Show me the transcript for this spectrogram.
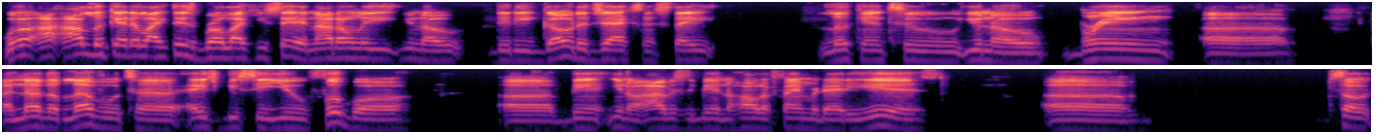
Well, I, I look at it like this, bro. Like you said, not only you know did he go to Jackson State looking to, you know, bring uh, another level to HBCU football, uh, being, you know, obviously being the Hall of Famer that he is. Um, so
